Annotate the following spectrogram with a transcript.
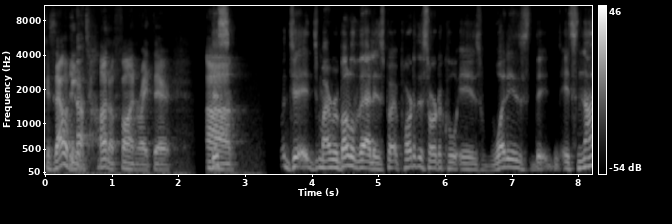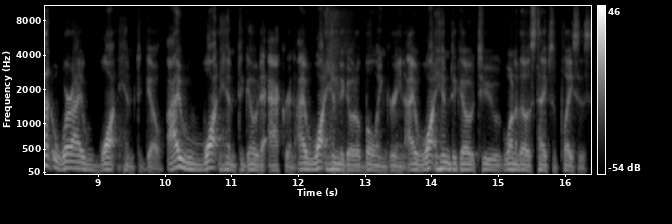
because that would be Yeah. a ton of fun right there. This- Um, my rebuttal to that is part of this article is what is the it's not where i want him to go. I want him to go to akron. I want him to go to bowling green. I want him to go to one of those types of places.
